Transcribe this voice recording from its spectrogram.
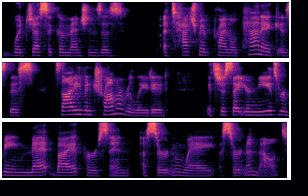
what Jessica mentions as attachment primal panic is this it's not even trauma related it's just that your needs were being met by a person a certain way a certain amount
